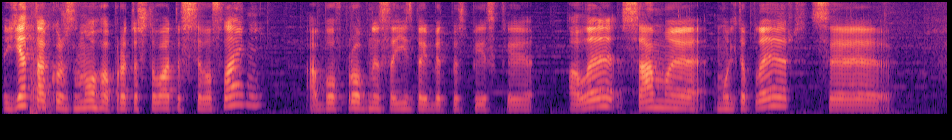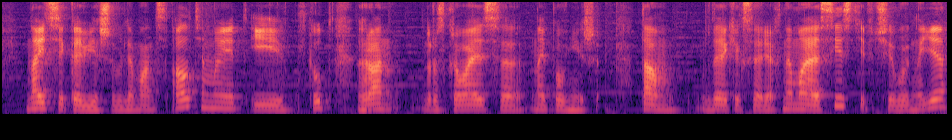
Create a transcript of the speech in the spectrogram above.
Є також змога протестувати все в офлайні або в пробних заїздах без підписки. Але саме мультиплеєр це найцікавіше в Le Ultimate, і тут гра розкривається найповніше. Там в деяких серіях немає асистів, чи вони є.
